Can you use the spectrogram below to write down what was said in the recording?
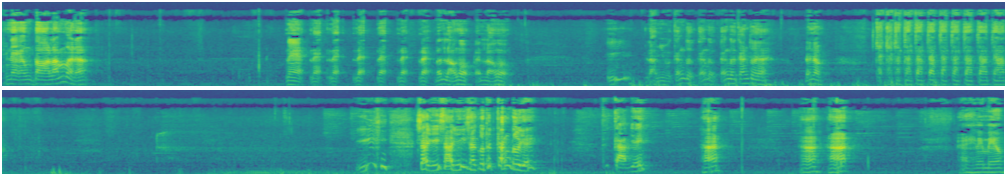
Cái này ông to lắm rồi đó. Nè nè nè nè nè nè nè, đánh lộn không? Đánh lộn không? Ý, làm gì mà cắn được cắn được cắn được, cắn thôi à. Đánh không? Chặt chặt chặt chặt chặt chặt chặt chặt chặt chặt ý, sao vậy? Sao vậy? Sao cô thích cắn tôi vậy? Thích cạp gì? Hả? Hả? Hả? Hai mèo mèo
